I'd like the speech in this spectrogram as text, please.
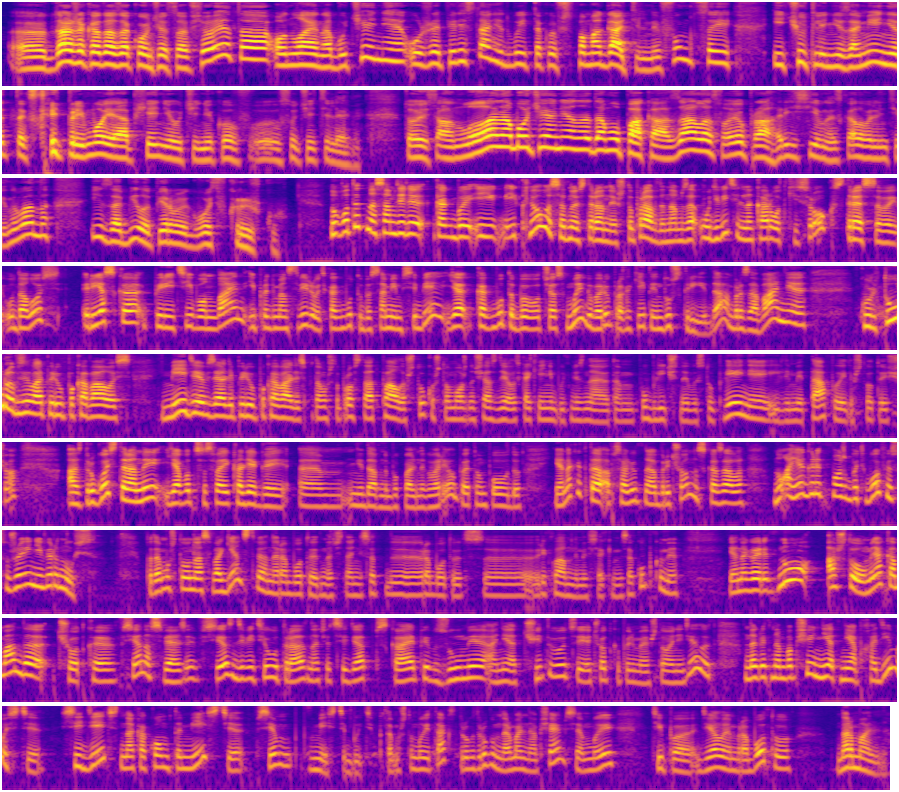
э, даже когда закончится все это, онлайн-обучение уже перестанет быть такой вспомогательной функцией и чуть ли не заменит, так сказать, прямое общение учеников э, с учителями. То есть онлайн-обучение на дому показало свою прогрессивность, сказала Валентина Ивановна, и забила первый гвоздь в крышку. Ну, вот это на самом деле как бы и, и клево, с одной стороны, что правда, нам за удивительно короткий срок стрессовый удалось резко перейти в онлайн и продемонстрировать как будто бы самим себе. Я как будто бы вот сейчас мы говорю про какие-то индустрии, да, образование, культура взяла, переупаковалась, медиа взяли, переупаковались, потому что просто отпала штука, что можно сейчас делать какие-нибудь, не знаю, там, публичные выступления или метапы или что-то еще. А с другой стороны, я вот со своей коллегой эм, недавно буквально говорила по этому поводу, и она как-то абсолютно обреченно сказала, ну, а я, говорит, может быть, в офис уже и не вернусь. Потому что у нас в агентстве она работает, значит, они со- э, работают с э, рекламными всякими закупками. И она говорит, ну, а что, у меня команда четкая, все на связи, все с 9 утра, значит, сидят в скайпе, в зуме, они отчитываются, я четко понимаю, что они делают. Она говорит, нам вообще нет необходимости сидеть на каком-то месте, всем вместе быть, потому что мы и так с друг с другом нормально общаемся, мы, типа, делаем работу нормально.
